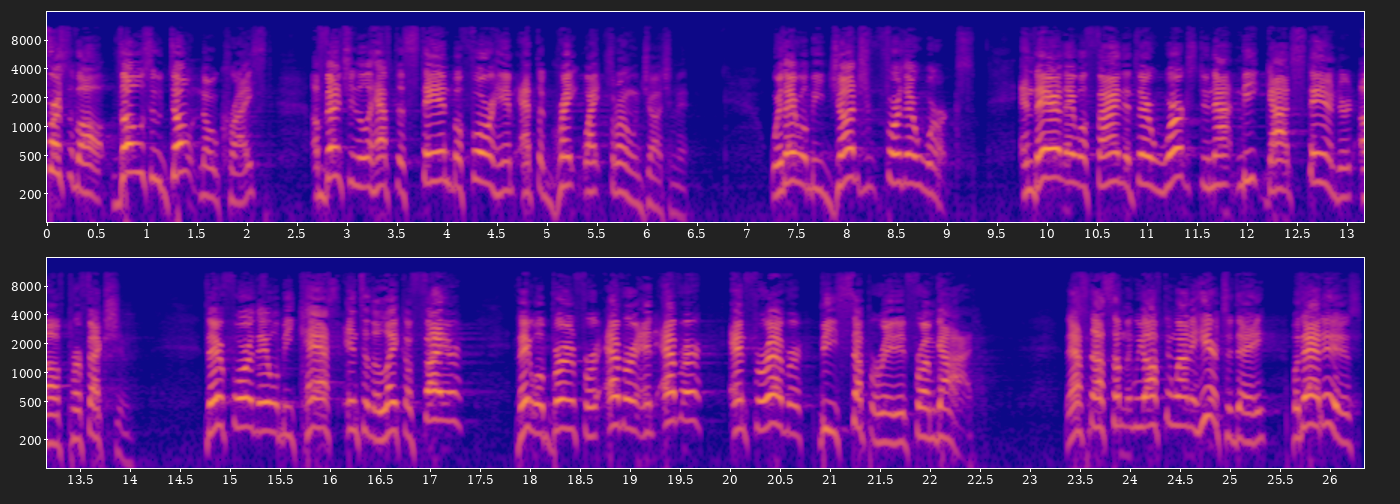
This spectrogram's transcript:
First of all, those who don't know Christ eventually will have to stand before Him at the great white throne judgment, where they will be judged for their works. And there they will find that their works do not meet God's standard of perfection. Therefore, they will be cast into the lake of fire they will burn forever and ever and forever be separated from God. That's not something we often want to hear today, but that is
